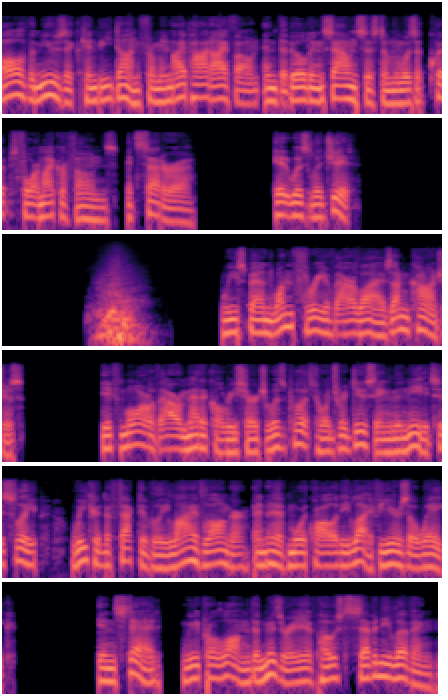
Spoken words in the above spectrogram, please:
All the music can be done from an iPod iPhone and the building sound system was equipped for microphones, etc. It was legit. We spend one-three of our lives unconscious. If more of our medical research was put towards reducing the need to sleep, we could effectively live longer and have more quality life years awake. Instead, we prolong the misery of post-70 living.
